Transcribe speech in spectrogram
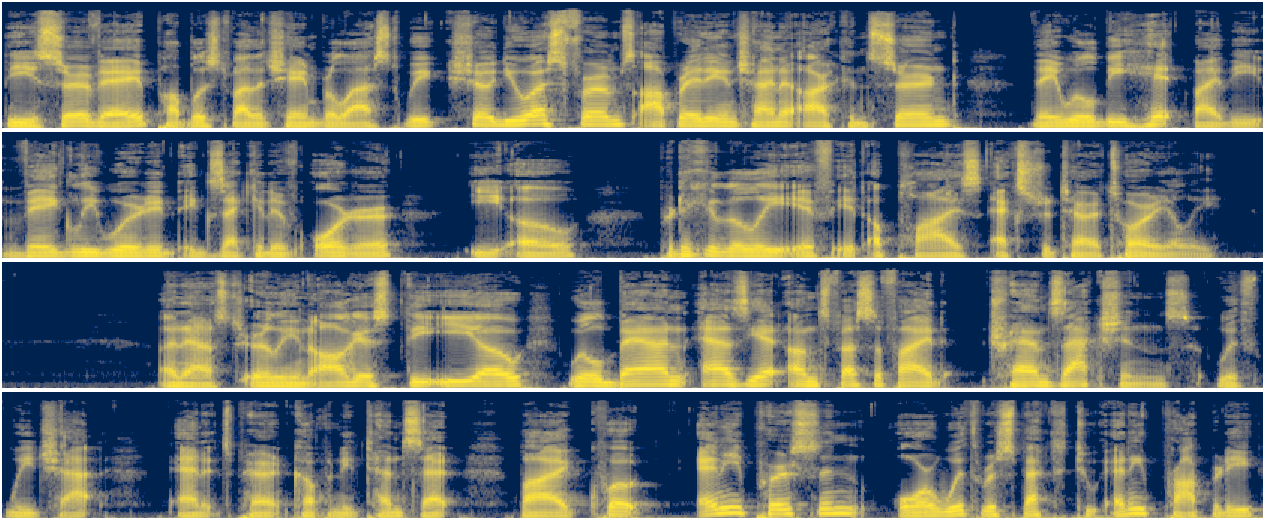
The survey, published by the Chamber last week, showed U.S. firms operating in China are concerned they will be hit by the vaguely worded Executive Order, EO, particularly if it applies extraterritorially. Announced early in August, the EO will ban as yet unspecified transactions with WeChat and its parent company Tencent by, quote, any person or with respect to any property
